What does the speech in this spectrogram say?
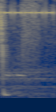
Christmas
